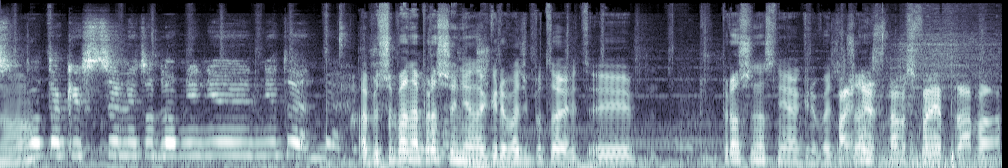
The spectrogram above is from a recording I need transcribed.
No. to, takie sceny to dla mnie nie, nie ten. Nie. A proszę pana, proszę nie nagrywać, bo to... Y, proszę nas nie nagrywać, dobrze? znam swoje prawa.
